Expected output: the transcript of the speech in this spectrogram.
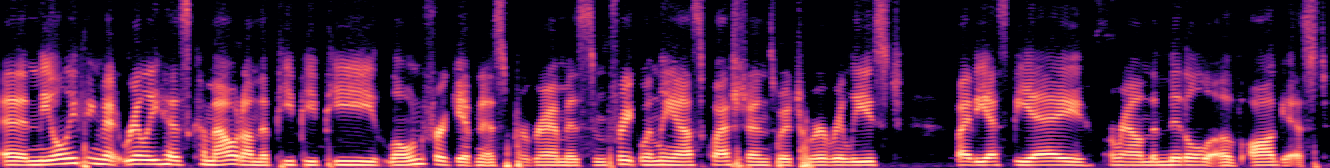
And the only thing that really has come out on the PPP loan forgiveness program is some frequently asked questions, which were released by the SBA around the middle of August.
